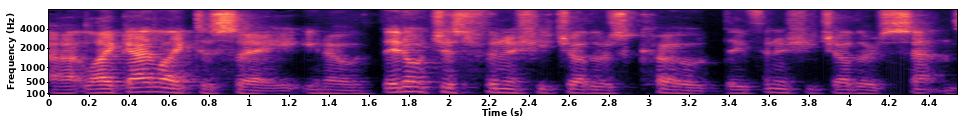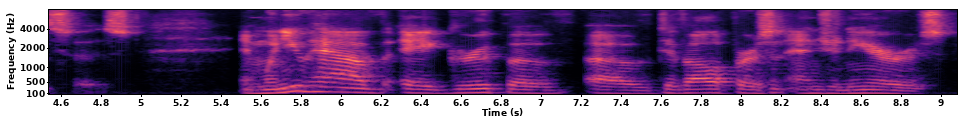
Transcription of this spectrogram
uh, like I like to say, you know, they don't just finish each other's code; they finish each other's sentences. And when you have a group of, of developers and engineers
